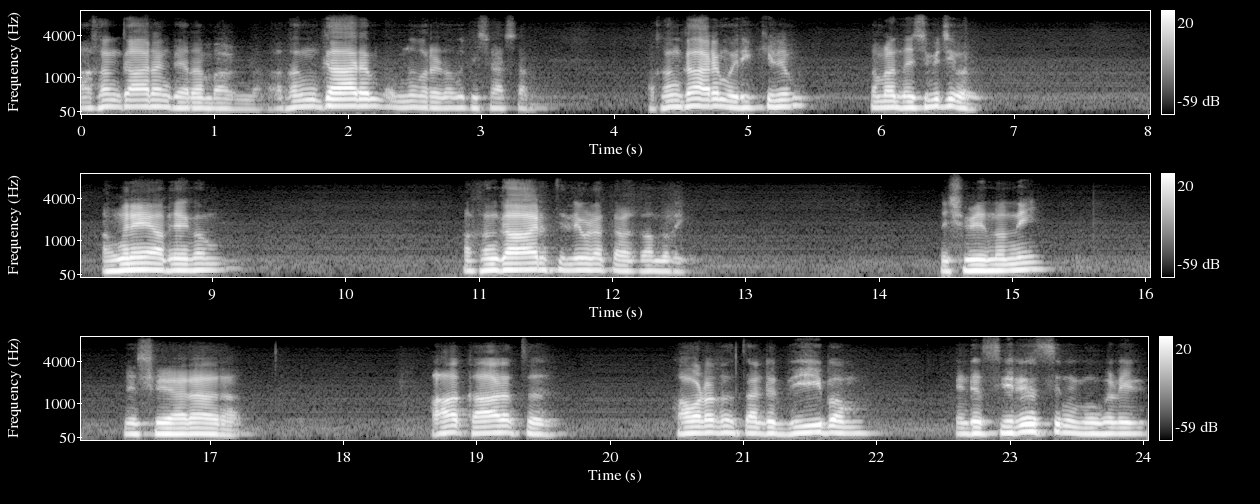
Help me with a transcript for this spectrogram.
അഹങ്കാരം കയറാൻ പാടില്ല. അഹങ്കാരം എന്ന് പറയുന്നത് പിശാശാണ് അഹങ്കാരം ഒരിക്കലും നമ്മളെ നശിപ്പിച്ചു കളയും. അങ്ങനെ അദ്ദേഹം അഹങ്കാരത്തിലൂടെ കിടക്കാൻ തുടങ്ങി. യേശുവെ നന്ദി. യേശു ആരാധന. ആ കാലത്ത് അവിടുന്ന് തന്റെ ദീപം എന്റെ ശിരസിന് മുകളിൽ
